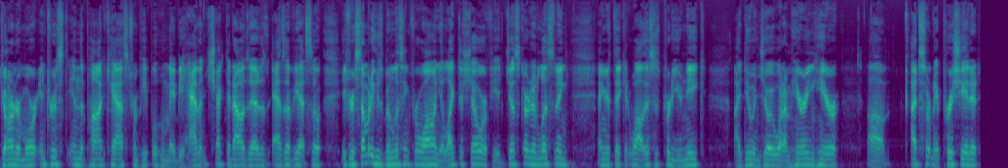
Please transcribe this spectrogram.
garner more interest in the podcast from people who maybe haven't checked it out as, as of yet. So if you're somebody who's been listening for a while and you like the show, or if you just started listening and you're thinking, wow, this is pretty unique, I do enjoy what I'm hearing here. Um, I'd certainly appreciate it.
